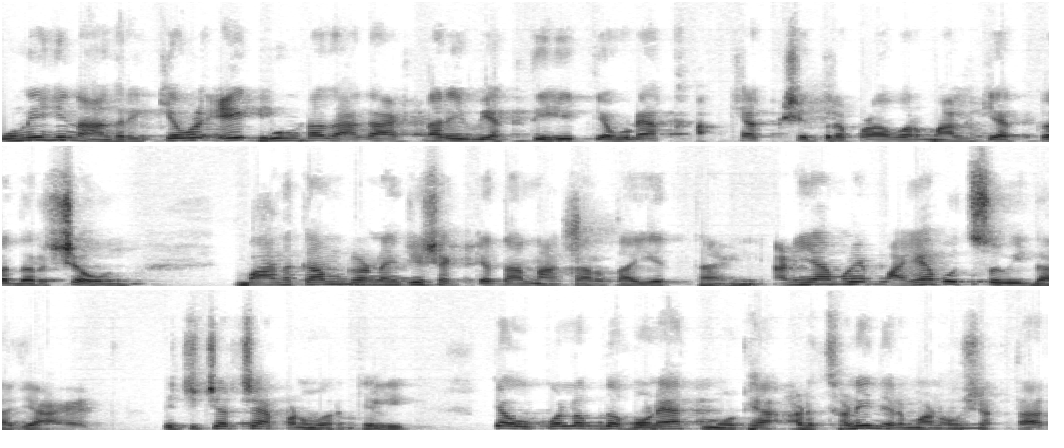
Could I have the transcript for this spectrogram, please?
कोणीही नागरिक केवळ एक गुंठा जागा असणारी व्यक्तीही तेवढ्या अख्ख्या क्षेत्रफळावर मालकी हक्क दर्शवून बांधकाम करण्याची शक्यता नाकारता येत नाही. आणि यामुळे पायाभूत सुविधा ज्या आहेत त्याची चर्चा आपण वर केली. त्या उपलब्ध होण्यात मोठ्या अडचणी निर्माण होऊ शकतात.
